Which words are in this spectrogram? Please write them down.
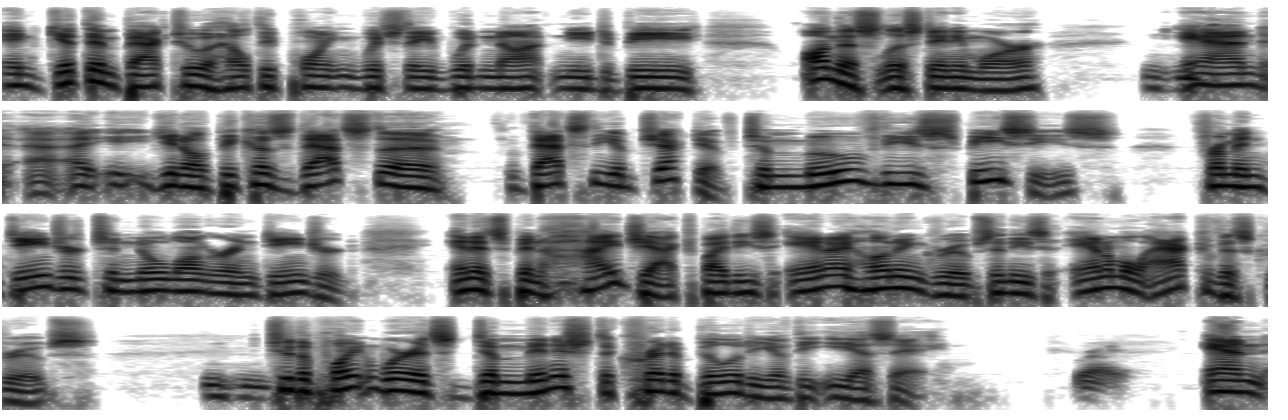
and get them back to a healthy point in which they would not need to be on this list anymore Mhm. and uh, you know because that's the that's the objective to move these species from endangered to no longer endangered and it's been hijacked by these anti-hunting groups and these animal activist groups Mhm. to the point where it's diminished the credibility of the ESA right and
